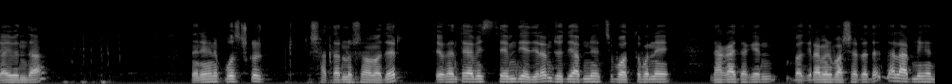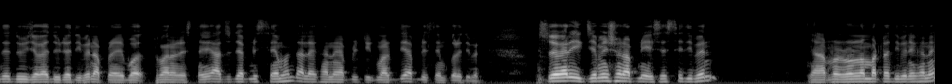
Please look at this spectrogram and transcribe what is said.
গাইবান্ধা। দেন এখানে পোস্ট কোড সাতান্নশো আমাদের। তো এখান থেকে আমি সেম দিয়ে দিলাম। যদি আপনি হচ্ছে বর্তমানে ঢাকায় থাকেন বা গ্রামের বাসাটা দেন তাহলে আপনি এখান থেকে দুই জায়গায় দুইটা দিবেন আপনার এই বর্তমানের স্থানে আর যদি আপনি সেম হন তাহলে এখানে আপনি টিকমার্ক দিয়ে আপনি সেম করে দিবেন। সো এখানে এক্সামিনেশন আপনি এসএসসি দিবেন। আর আপনার রোল নাম্বারটা দিবেন এখানে।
